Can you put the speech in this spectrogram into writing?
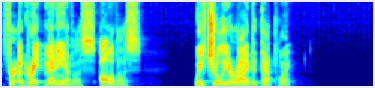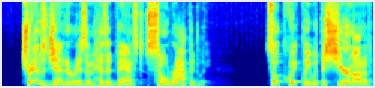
for a great many of us, all of us, we've truly arrived at that point. Transgenderism has advanced so rapidly, so quickly with the sheer amount of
